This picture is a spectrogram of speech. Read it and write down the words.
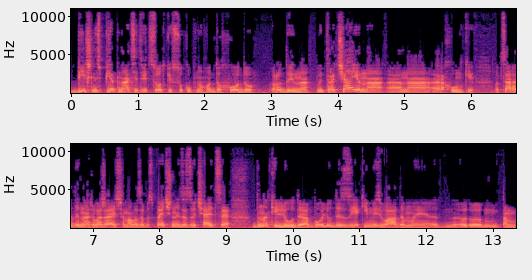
більш ніж 15% сукупного доходу родина витрачає на, е, на рахунки, оця родина вважає, вважається малозабезпеченою. Зазвичай це одинокі люди або люди з якимись вадами, е, е, там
